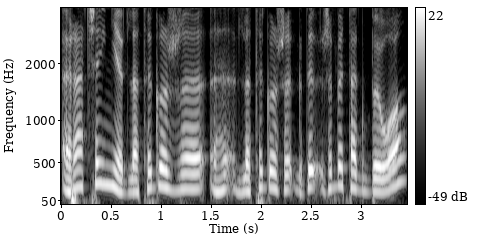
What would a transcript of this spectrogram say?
Raczej nie, dlatego że, e, dlatego, że gdy, żeby tak było,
